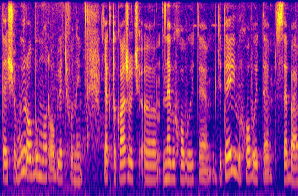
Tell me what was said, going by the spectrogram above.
Те, що ми робимо, роблять вони. Як то кажуть, е, не виховуйте дітей, виховуйте себе.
